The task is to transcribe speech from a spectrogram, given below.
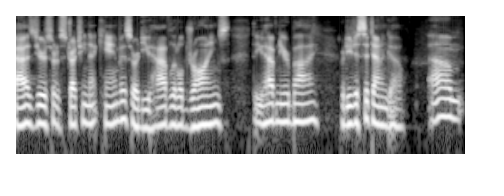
as you're sort of stretching that canvas, or do you have little drawings that you have nearby, or do you just sit down and go? Um,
